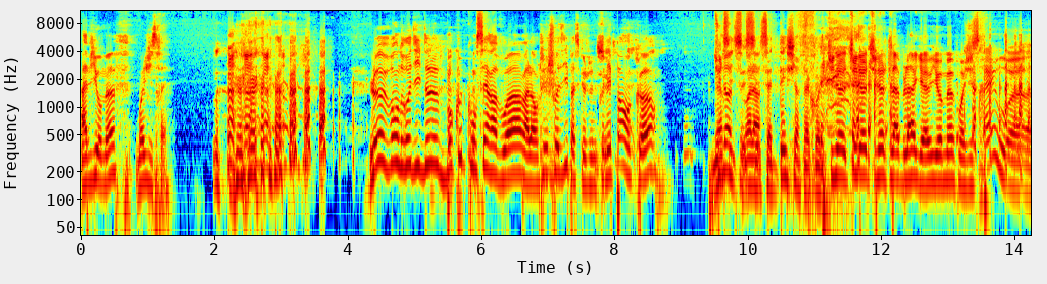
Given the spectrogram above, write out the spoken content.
Avis aux meufs, moi j'y serai. le vendredi 2, beaucoup de concerts à voir. Alors j'ai choisi parce que je ne connais pas encore. Tu Merci, notes, c'est- voilà. c'est- ça déchire ta chronique. tu, notes, tu, notes, tu notes la blague à Yo Meuf, moi j'y serais ou. euh,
